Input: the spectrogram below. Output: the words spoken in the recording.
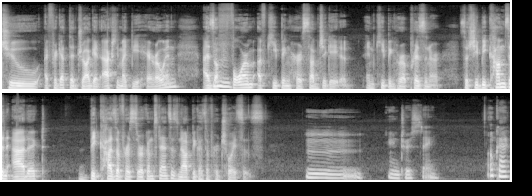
to I forget the drug. It actually might be heroin as a mm-hmm. form of keeping her subjugated and keeping her a prisoner. So she becomes an addict because of her circumstances, not because of her choices. Hmm. Interesting. Okay.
